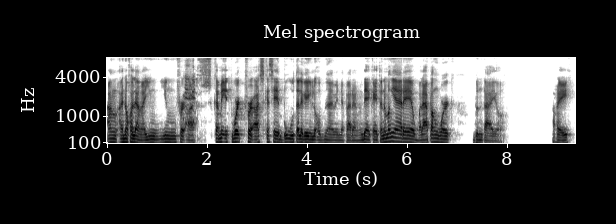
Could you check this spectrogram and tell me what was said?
ang ano ko lang ah, yung, yung for us, kami it worked for us kasi buo talaga yung loob namin na parang, hindi, kahit ano mangyari, wala pang work, dun tayo. Okay?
